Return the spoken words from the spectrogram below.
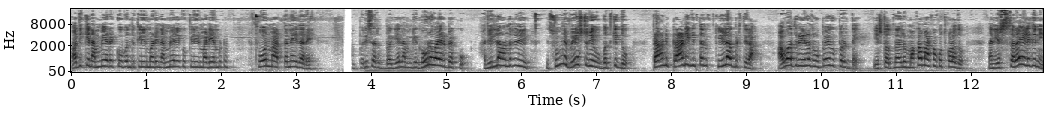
ಅದಕ್ಕೆ ನಮ್ಮ ಏರಿಯಾಕ್ಕೂ ಬಂದು ಕ್ಲೀನ್ ಮಾಡಿ ನಮ್ಮ ಏರಿಯಾಕ್ಕೂ ಕ್ಲೀನ್ ಮಾಡಿ ಅಂದ್ಬಿಟ್ಟು ಫೋನ್ ಮಾಡ್ತಾನೆ ಇದ್ದಾರೆ ಪರಿಸರದ ಬಗ್ಗೆ ನಮಗೆ ಗೌರವ ಇರಬೇಕು. ಅದಿಲ್ಲ ಅಂದರೆ ಸುಮ್ಮನೆ ವೇಸ್ಟ್ ನೀವು ಬದುಕಿದ್ದು. ಪ್ರಾಣಿ, ಪ್ರಾಣಿಗಿಂತ ಕೀಳಾಗ್ಬಿಡ್ತೀರಾ ಅವಾದರೂ ಏನಾದರೂ ಉಪಯೋಗ ಬರುತ್ತೆ. ಎಷ್ಟೊತ್ತಿನಲ್ಲೂ ಮಕ ಮಾಡ್ಕೊಂಡು ಕೂತ್ಕೊಳ್ಳೋದು. ನಾನು ಎಷ್ಟು ಸಲ ಹೇಳಿದ್ದೀನಿ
